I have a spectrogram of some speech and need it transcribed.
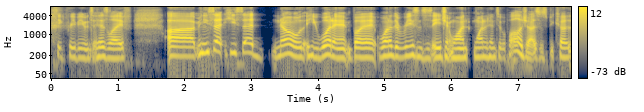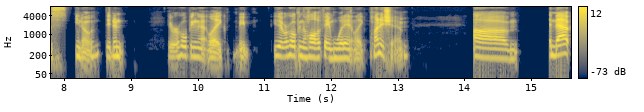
sneak preview into his life. Um, and he said he said no that he wouldn't, but one of the reasons his agent want, wanted him to apologize was because you know they didn't they were hoping that like maybe they were hoping the Hall of Fame wouldn't like punish him. Um, and that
